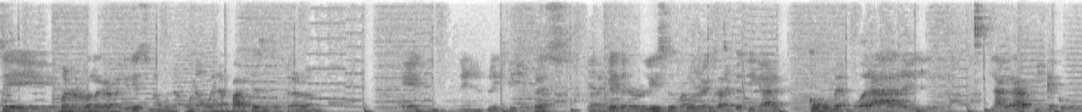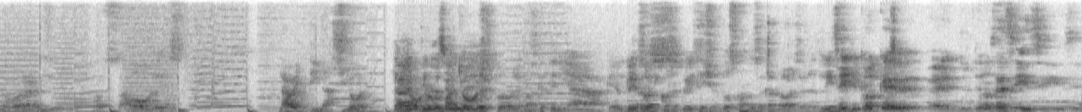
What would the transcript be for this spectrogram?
se. Bueno, no la gran mayoría, sino una, una buena parte se encontraron en, en el PlayStation 3. Para ya el- tenerlo listo. Para correcto. investigar cómo mejorar el- la gráfica, cómo mejorar los procesadores. La ventilación, que era uno de los mayores problemas que tenía, que El tenía Sony 2. con el PlayStation 2 cuando sacaron la versión Slim. Sí, yo creo que, eh, yo- yo no sé si, si, si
